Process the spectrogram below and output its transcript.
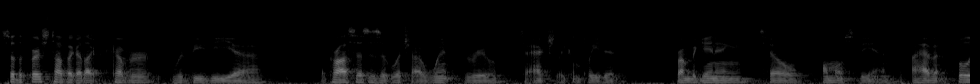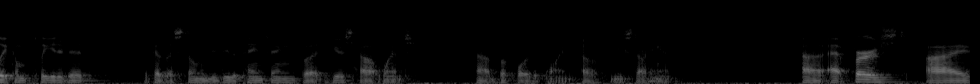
So the first topic I'd like to cover would be the uh, the processes at which I went through to actually complete it from beginning till almost the end. I haven't fully completed it because I still need to do the painting, but here's how it went uh, before the point of me starting it. Uh, at first, I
